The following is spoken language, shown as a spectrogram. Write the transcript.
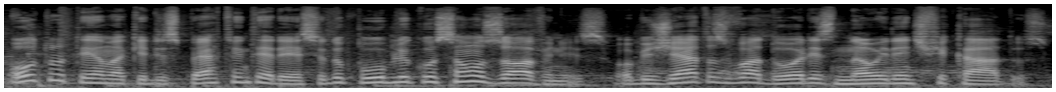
Outro tema que desperta o interesse do público são os OVNIs, objetos voadores não identificados.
